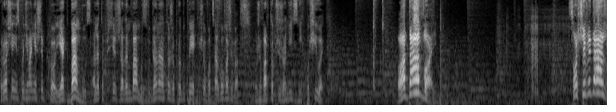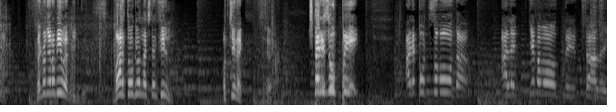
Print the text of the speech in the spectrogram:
rośnie niespodziewanie szybko, jak bambus, ale to przecież żaden bambus. Wygląda na to, że produkuje jakieś owoce albo warzywa. Może warto przyrządzić z nich posiłek. A dawaj! Co się wydarzy? Tego nie robiłem nigdy. Warto oglądać ten film! Odcinek! W sensie... Cztery zupy! Ale po co woda? Ale nie ma wody dalej.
